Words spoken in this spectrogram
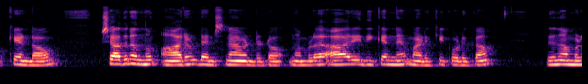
ഒക്കെ ഉണ്ടാവും. പക്ഷെ അതിനൊന്നും ആരും ടെൻഷൻ ആവേണ്ട കേട്ടോ. നമ്മൾ ആ രീതിക്ക് തന്നെ മടക്കി കൊടുക്കാം. ഇത് നമ്മൾ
